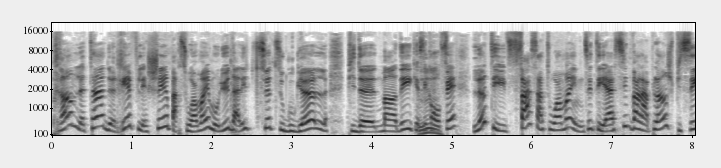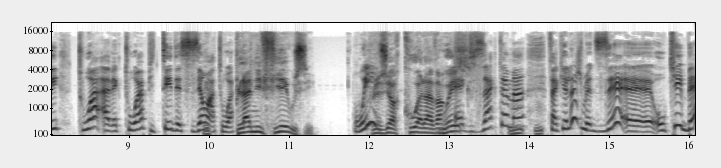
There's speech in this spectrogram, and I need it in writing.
prendre le temps de réfléchir par soi-même au lieu d'aller tout de suite sur Google puis de demander qu'est-ce qu'on fait. Là, t'es face à toi-même, tu t'es assis devant la planche puis c'est toi avec toi puis tes décisions à toi. Planifié aussi. Oui. Plusieurs coups à l'avant. Oui. Exactement. Fait que là, je me disais, euh, au Québec,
